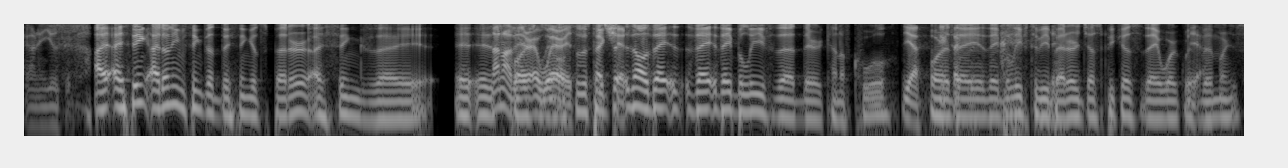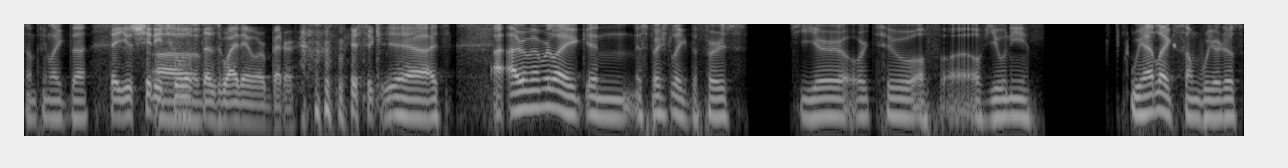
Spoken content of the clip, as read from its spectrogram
I'm gonna use it. I, I think I don't even think that they think it's better. I think they it, it's No, no, they're aware it's- the fact that no they they they believe that they're kind of cool Yeah, or exactly. they they believe to be better just because they work with Yeah. Vim or something like that. They use shitty tools. Um, That's why they were better, basically. Yeah, it's I, I remember like in especially like the first year or two of uh, of uni we had like some weirdos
